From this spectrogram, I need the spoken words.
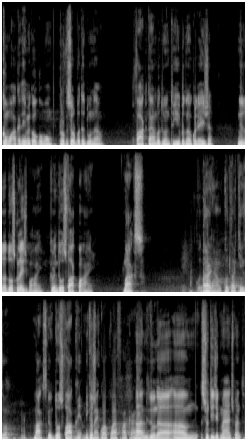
como acadêmico, como professor, bota dando vaak time, bota dando bota dando colégio. Me dando dois colégios para aí, que vem dois vaak para aí. Max. Kota, kota kiko? Max, que dois vaak. Mi kama kwa kwa faka. Ah, me dando um, strategic management,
